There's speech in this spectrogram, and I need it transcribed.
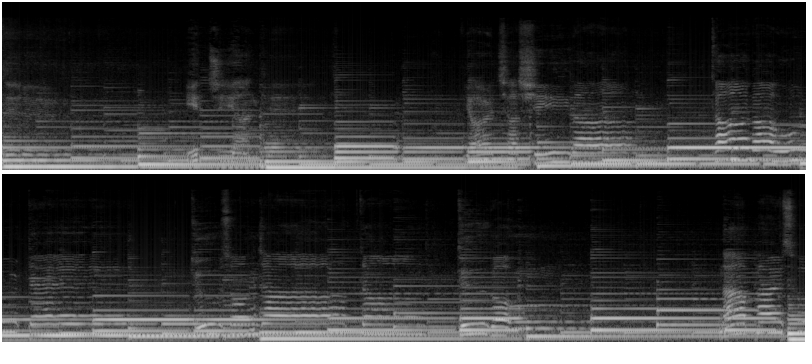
그대를 잊지 않게 열차 시간 다가올 때 두 손 잡던 뜨거운 나팔 소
